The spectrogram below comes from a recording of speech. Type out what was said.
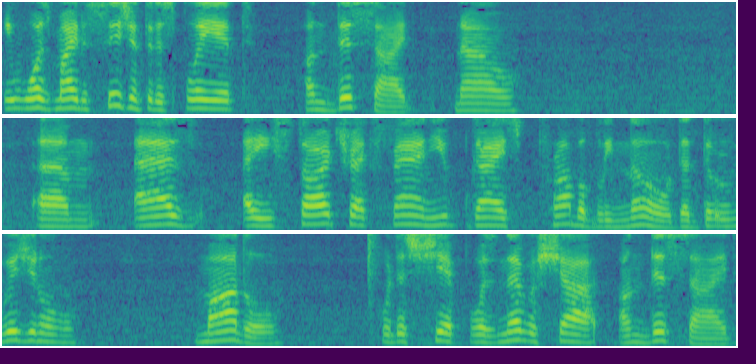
it was my decision to display it on this side. Now, um, as a Star Trek fan, you guys probably know that the original model for the ship was never shot on this side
